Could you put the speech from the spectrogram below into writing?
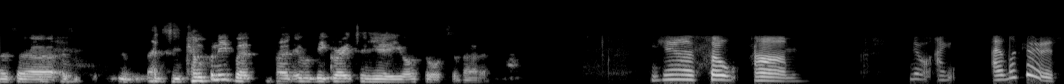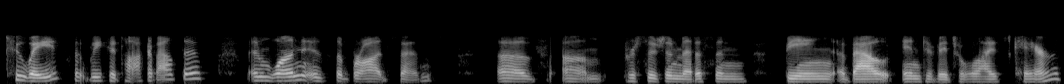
as a, as a medicine company, but but it would be great to hear your thoughts about it. Yeah, so um, I I look at it as two ways that we could talk about this, and one is the broad sense of um, precision medicine being about individualized care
